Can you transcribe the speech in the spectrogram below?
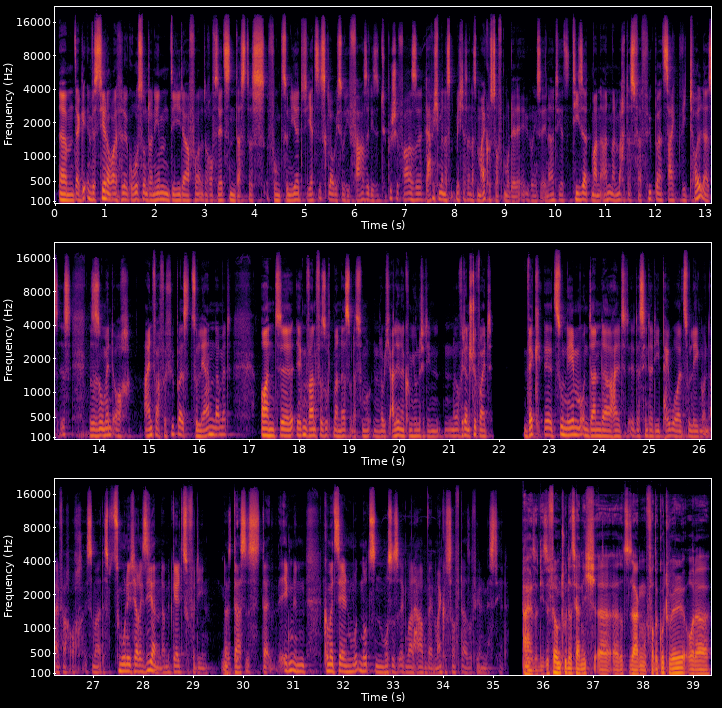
Ähm, da investieren auf alle Fälle große Unternehmen, die davor, darauf setzen, dass das funktioniert. Jetzt ist, glaube ich, so die Phase, diese typische Phase. Da habe ich mir das, mich das an das Microsoft-Modell übrigens erinnert. Jetzt teasert man an, man macht das verfügbar, zeigt, wie toll das ist. Dass es im Moment auch einfach verfügbar ist, zu lernen damit. Und äh, irgendwann versucht man das, und das vermuten, glaube ich, alle in der Community, die wieder ein Stück weit wegzunehmen äh, und dann da halt äh, das hinter die Paywall zu legen und einfach auch ist mal, das zu monetarisieren, damit Geld zu verdienen. Das, das ist da, irgendeinen kommerziellen Nutzen muss es irgendwann haben, wenn Microsoft da so viel investiert. Also diese Firmen tun das ja nicht äh, sozusagen for the goodwill oder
